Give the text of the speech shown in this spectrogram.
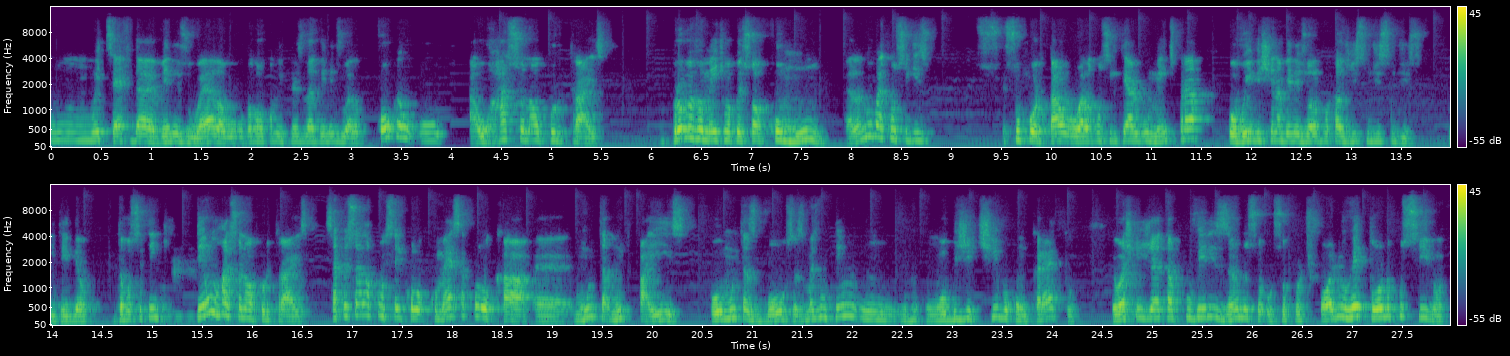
um, ETF da Venezuela ou vai colocar uma empresa da Venezuela? Qual é o, o, o racional por trás? Provavelmente uma pessoa comum, ela não vai conseguir suportar ou ela conseguir ter argumentos para, pô, vou investir na Venezuela por causa disso, disso, disso, entendeu? Então você tem que uhum. ter um racional por trás. Se a pessoa ela consegue começa a colocar é, muita, muito país ou muitas bolsas, mas não tem um, um, um objetivo concreto, eu acho que ele já está pulverizando o seu, o seu, portfólio e o retorno possível,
